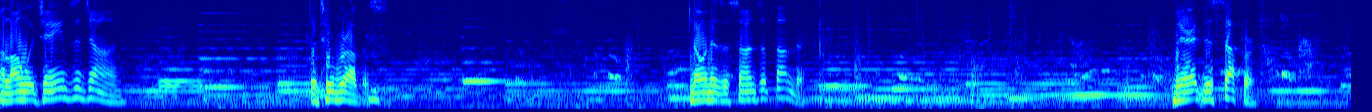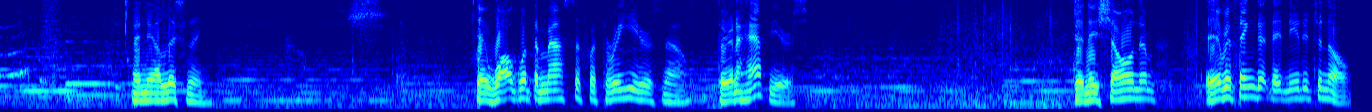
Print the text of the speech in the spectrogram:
along with James and John, the two brothers, known as the sons of thunder, they're at this supper and they're listening. They walked with the master for three years now, three and a half years. Then he's shown them everything that they needed to know.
